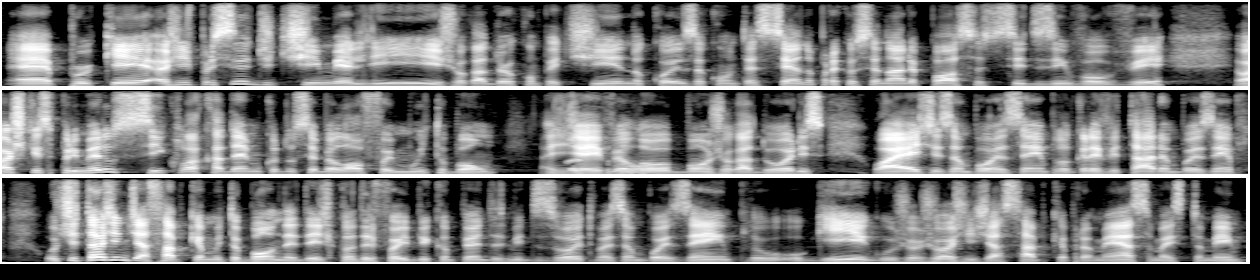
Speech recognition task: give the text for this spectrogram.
É, porque a gente precisa de time ali, jogador competindo, coisas acontecendo para que o cenário possa se desenvolver. Eu acho que esse primeiro primeiro ciclo acadêmico do CBLOL foi muito bom. A gente já revelou bom. bons jogadores. O Aegis é um bom exemplo, o Gravitar é um bom exemplo. O Titã a gente já sabe que é muito bom, né? Desde quando ele foi bicampeão em 2018, mas é um bom exemplo. O Gigo, o Jojo, a gente já sabe que é promessa, mas também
